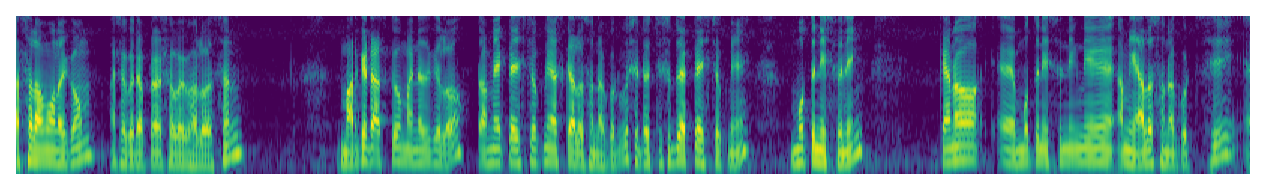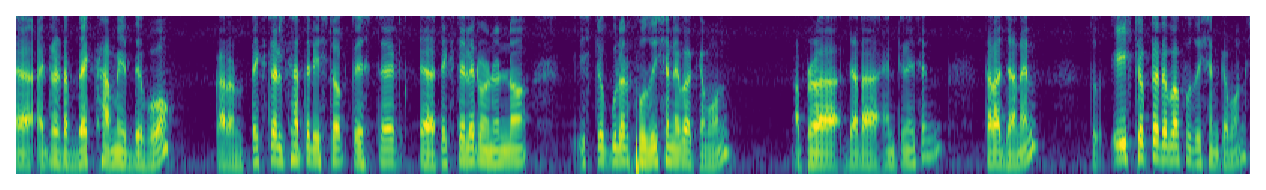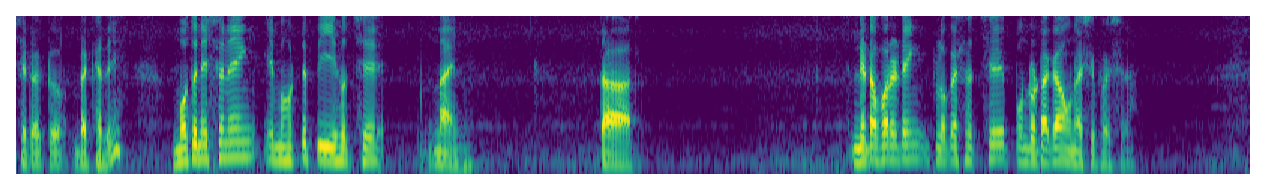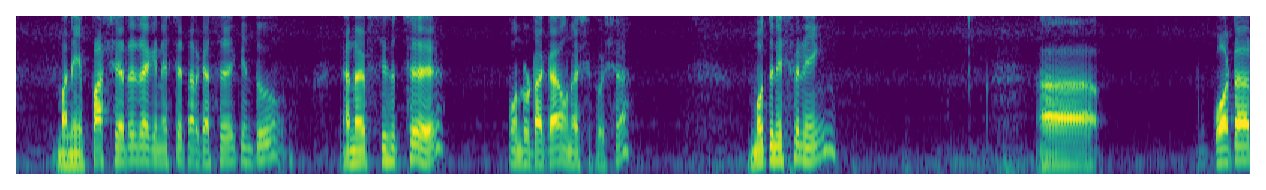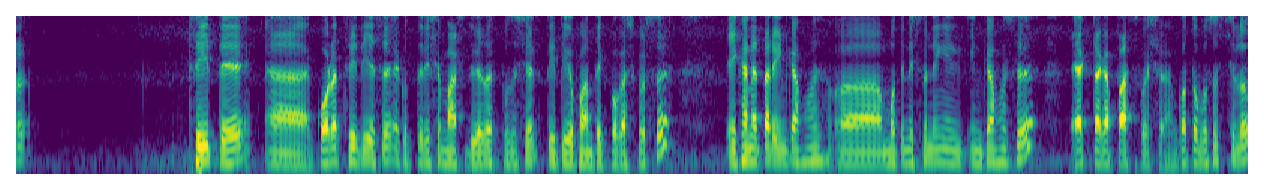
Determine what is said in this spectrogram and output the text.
আসসালামু আলাইকুম। আশা করি আপনারা সবাই ভালো আছেন। মার্কেট আজকেও মাইনাস গেল। তো আমি একটা স্টক নিয়ে আজকে আলোচনা করব। সেটা হচ্ছে শুধু একটা স্টক নিয়ে, মতিন স্পিনিং কেন মতিন স্পিনিং নিয়ে আমি আলোচনা করছি এটার একটা ব্যাখ্যা আমি দেব। কারণ টেক্সটাইল খাতের স্টক টেক্সটাইল টেক্সটাইলের অন্যান্য স্টকগুলোর পজিশনে বা কেমন, আপনারা যারা অ্যান্টি নিয়েছেন, তারা জানেন। তো এই স্টকটার বা পজিশন কেমন সেটা একটু ব্যাখ্যা দিই। মতন স্পিনিং এই মুহূর্তে পি হচ্ছে নাইন তার নেট অপারেটিং ফ্লোকাস হচ্ছে পনেরো টাকা উনআশি পয়সা। মানে পাঁচ শেয়ারের এগেনস্টে তার কাছে কিন্তু এনওএফসি হচ্ছে পনেরো টাকা উনআশি পয়সা। মতন স্পিনিং কোয়ার্টার থ্রিতে কোয়ার্টার থ্রি দিয়েছে একত্রিশে মার্চ দুই হাজার পঁচিশের, তৃতীয় প্রান্তিক প্রকাশ করছে। এখানে তার ইনকাম মতিন স্পেন্ডিং ইনকাম হয়েছে এক টাকা পাঁচ পয়সা। গত বছর ছিল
